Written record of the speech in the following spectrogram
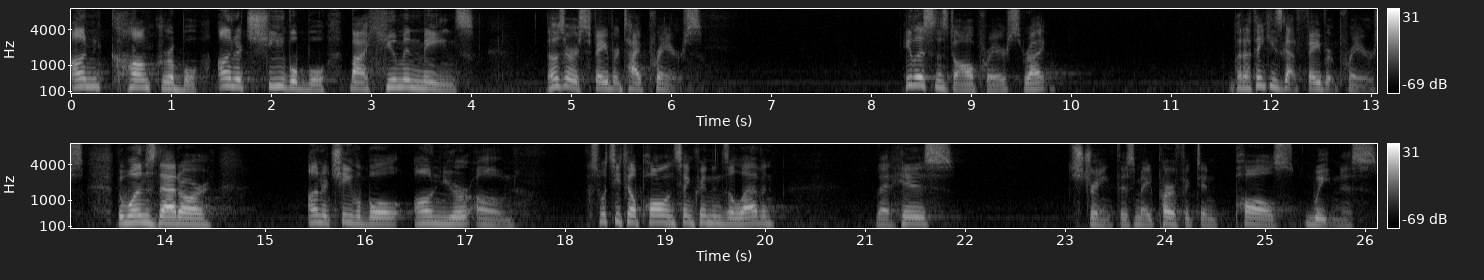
unconquerable, unachievable by human means, those are his favorite type prayers. He listens to all prayers, right? But I think he's got favorite prayers, the ones that are unachievable on your own. Because what's he tell Paul in 2 Corinthians 11? That his strength is made perfect in Paul's weakness.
